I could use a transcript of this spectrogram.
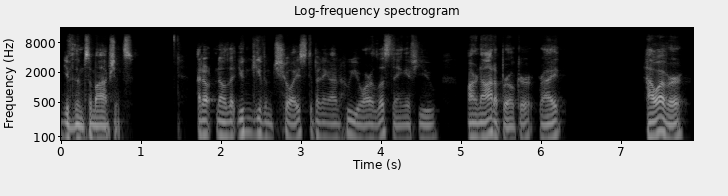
Give them some options. I don't know that you can give them choice depending on who you are listening if you are not a broker, right? However,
